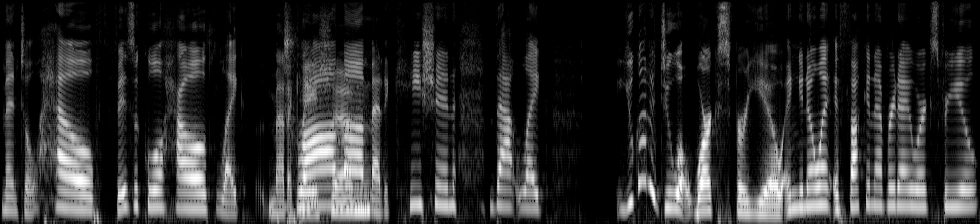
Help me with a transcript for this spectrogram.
mental health, physical health, like trauma, Medication. medication that like you got to do what works for you. And you know what? If fucking every day works for you,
